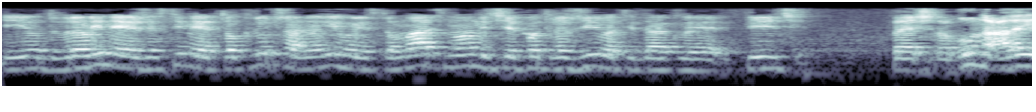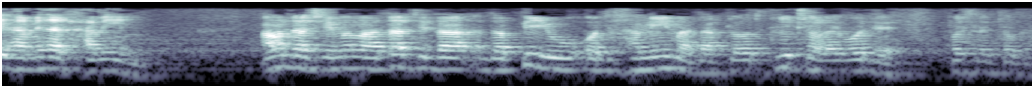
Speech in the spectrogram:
I od vreline i žestine to ključanje u njihovim stomacima oni će potraživati, dakle, pići. فيشربون عليها من الحميم A onda će im Allah dati da, da piju od hamima, dakle, od ključale vode posle toga.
